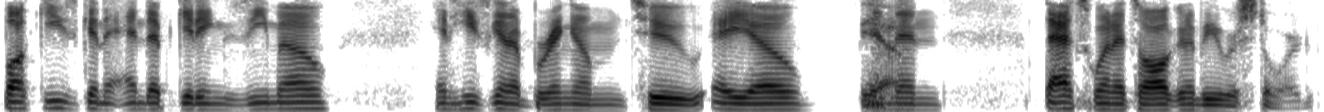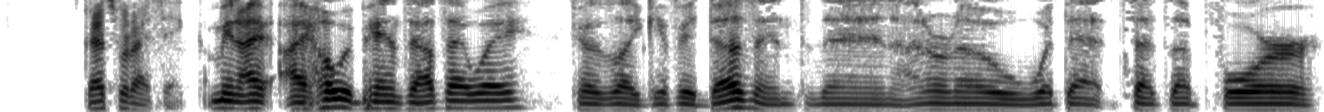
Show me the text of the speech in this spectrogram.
Bucky's going to end up getting Zemo, and he's going to bring him to Ayo, Yeah. and then that's when it's all going to be restored. That's what I think. I mean, I, I hope it pans out that way because, like, if it doesn't, then I don't know what that sets up for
